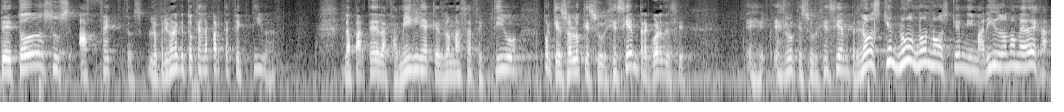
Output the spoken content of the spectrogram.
de todos sus afectos. Lo primero que toca es la parte afectiva. La parte de la familia, que es lo más afectivo, porque eso es lo que surge siempre, acuérdese. Eh, es lo que surge siempre. No, es que no, no, no, es que mi marido no me deja.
